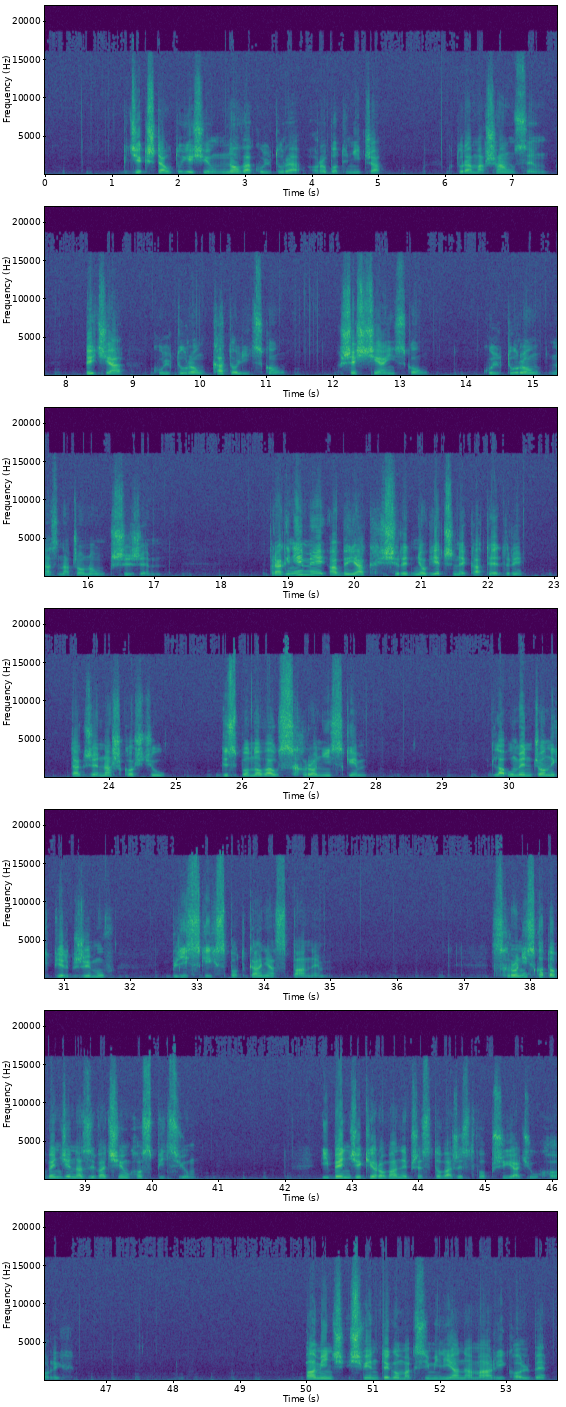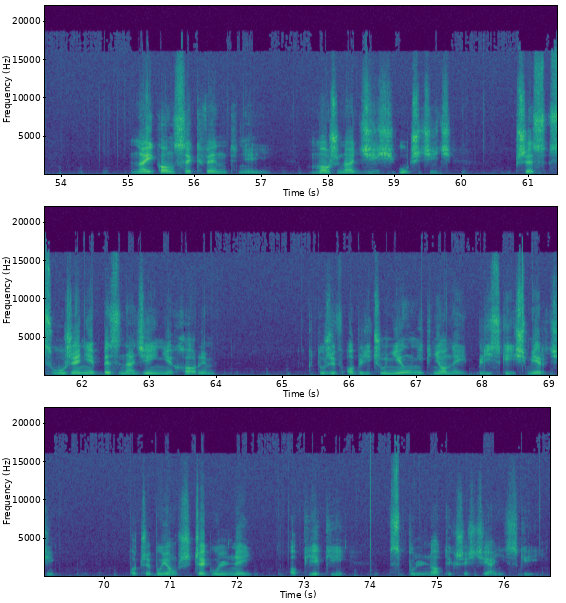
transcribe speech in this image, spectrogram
gdzie kształtuje się nowa kultura robotnicza, która ma szansę bycia kulturą katolicką, chrześcijańską, kulturą naznaczoną krzyżem. Pragniemy, aby jak średniowieczne katedry, także nasz Kościół dysponował schroniskiem dla umęczonych pielgrzymów bliskich spotkania z Panem. Schronisko to będzie nazywać się hospicjum i będzie kierowane przez Towarzystwo Przyjaciół Chorych. Pamięć świętego Maksymiliana Marii Kolbe najkonsekwentniej można dziś uczcić przez służenie beznadziejnie chorym, którzy w obliczu nieuniknionej bliskiej śmierci potrzebują szczególnej opieki wspólnoty chrześcijańskiej.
